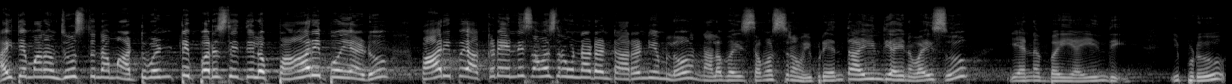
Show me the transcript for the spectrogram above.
అయితే మనం చూస్తున్నాము అటువంటి పరిస్థితిలో పారిపోయాడు. పారిపోయి అక్కడే ఎన్ని సంవత్సరం ఉన్నాడంట? అరణ్యంలో నలభై సంవత్సరం. ఇప్పుడు ఎంత అయింది ఆయన వయసు? ఎనభై అయింది. ఇప్పుడు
